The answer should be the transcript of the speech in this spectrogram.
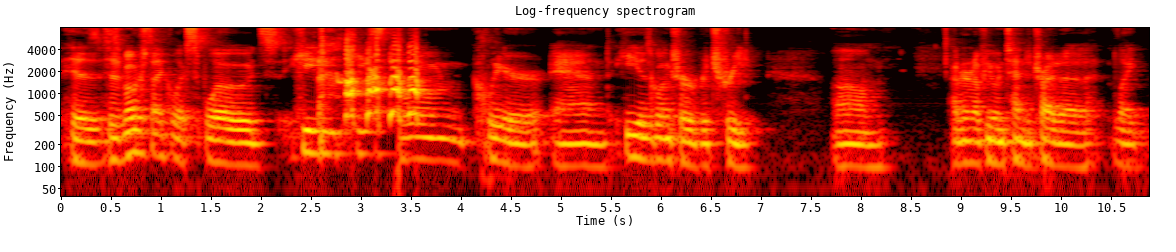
his his motorcycle explodes. He he's thrown clear, and he is going to retreat. Um, I don't know if you intend to try to like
